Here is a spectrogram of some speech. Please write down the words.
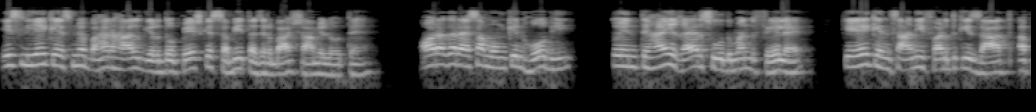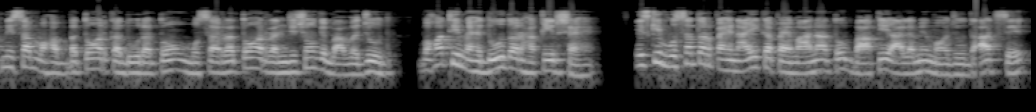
اس لیے کہ اس میں بہرحال گرد و پیش کے سبھی تجربات شامل ہوتے ہیں۔ اور اگر ایسا ممکن ہو بھی، تو انتہائی غیر سود مند فیل ہے کہ ایک انسانی فرد کی ذات اپنی سب محبتوں اور قدورتوں، مسرتوں اور رنجشوں کے باوجود بہت ہی محدود اور حقیر شہ ہے۔ اس کی وسعت اور پہنائی کا پیمانہ تو باقی عالم موجودات سے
